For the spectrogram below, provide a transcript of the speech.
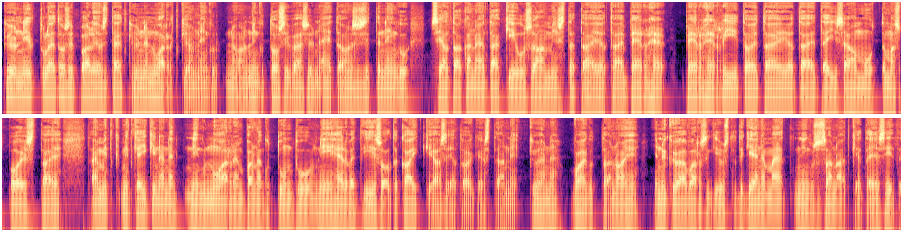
kyllä niiltä tulee tosi paljon sitä, että kyllä ne nuoretkin on, niin kuin, ne on niin kuin tosi väsyneitä. On se sitten niin kuin siellä takana jotain kiusaamista tai jotain perhe, perheriitoja tai jotain, että isä on muuttamassa pois tai, tai mit, mitkä ikinä ne niin kuin nuorempana, kun tuntuu niin helvetin isolta kaikki asiat oikeastaan, niin kyllä ne vaikuttaa noihin. Ja nykyään varsinkin just jotenkin enemmän, että niin kuin sä sanoitkin, että ei siitä,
